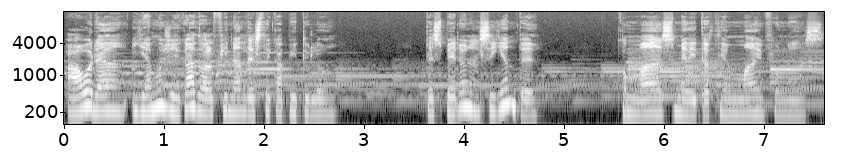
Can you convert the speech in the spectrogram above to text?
Ahora ya hemos llegado al final de este capítulo. Te espero en el siguiente, con más meditación mindfulness.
